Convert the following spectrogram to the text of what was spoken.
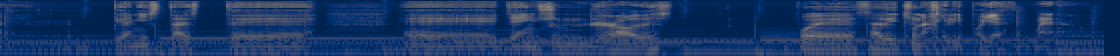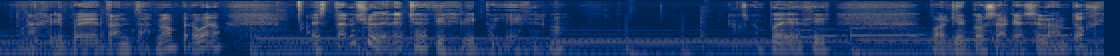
el pianista este eh, James Rhodes, pues ha dicho una gilipollez. Bueno, una gilipollez de tantas, ¿no? Pero bueno, está en su derecho a decir gilipolleces, ¿no? Puede decir cualquier cosa que se le antoje.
